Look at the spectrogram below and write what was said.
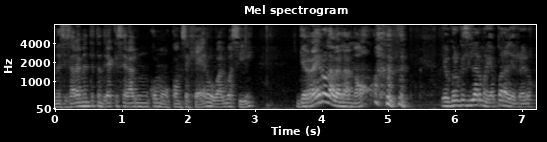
necesariamente tendría que ser algún como consejero o algo así. Guerrero, la verdad, no. Yo creo que sí la armaría para guerrero.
